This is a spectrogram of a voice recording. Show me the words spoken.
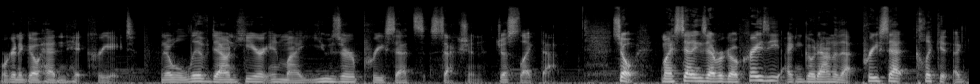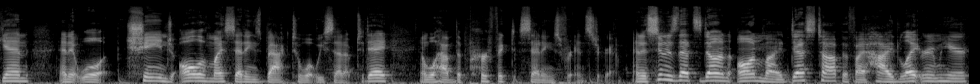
We're gonna go ahead and hit create. And it will live down here in my user presets section, just like that. So if my settings ever go crazy, I can go down to that preset, click it again, and it will change all of my settings back to what we set up today, and we'll have the perfect settings for Instagram. And as soon as that's done on my desktop, if I hide Lightroom here,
